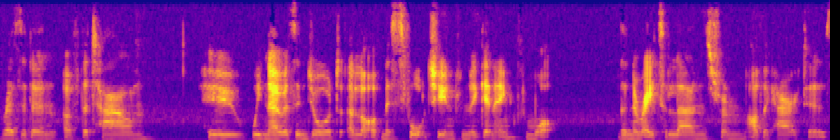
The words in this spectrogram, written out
resident of the town, who we know has endured a lot of misfortune from the beginning, from what the narrator learns from other characters.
